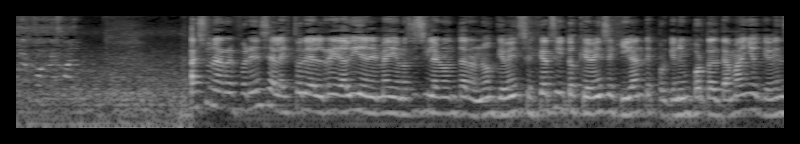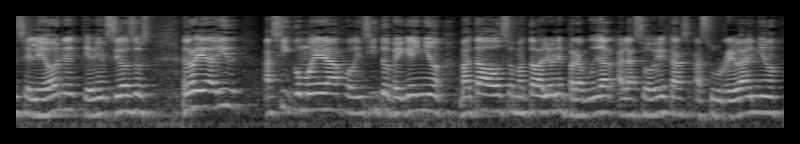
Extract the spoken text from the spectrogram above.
¿quién fue que Hace una referencia a la historia del rey David en el medio, no sé si la notaron, ¿no? Que vence ejércitos, que vence gigantes porque no importa el tamaño, que vence leones, que vence osos. El rey David, así como era jovencito, pequeño, mataba osos, mataba leones para cuidar a las ovejas, a su rebaño,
